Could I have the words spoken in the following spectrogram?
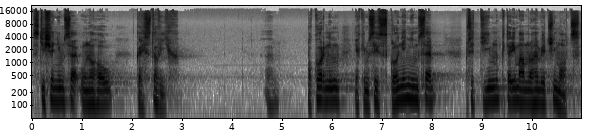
Stišením se u nohou Kristových pokorným jakýmsi skloněním se před tím, který má mnohem větší moc.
